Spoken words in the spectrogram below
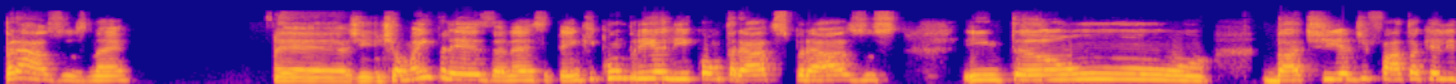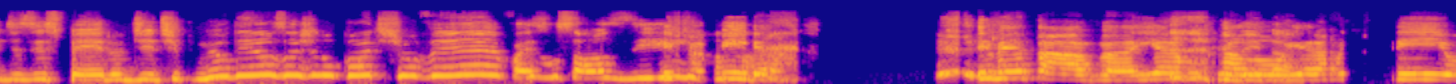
prazos, né? É, a gente é uma empresa, né? Você tem que cumprir ali contratos, prazos. Então, batia de fato aquele desespero de tipo, meu Deus, hoje não pode chover, faz um solzinho. E chovia. Inventava, e era muito calor, Inventava. e era muito frio.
